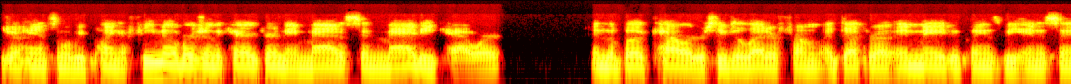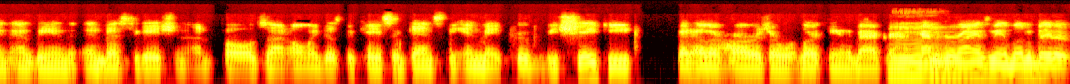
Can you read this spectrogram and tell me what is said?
Johansson will be playing a female version of the character named Madison Maddie Cowart. In the book, Cowart receives a letter from a death row inmate who claims to be innocent. As the in- investigation unfolds, not only does the case against the inmate prove to be shaky, but other horrors are lurking in the background. Kind of Mm. reminds me a little bit of,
